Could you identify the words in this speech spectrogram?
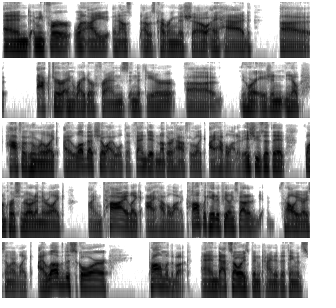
And I mean, for when I announced I was covering this show, I had uh actor and writer friends in the theater uh who are Asian, you know, half of whom were like, I love that show, I will defend it. Another half were like, I have a lot of issues with it. One person wrote and they were like, I'm Thai, like I have a lot of complicated feelings about it. Probably very similar. Like, I love the score, problem with the book. And that's always been kind of the thing that's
